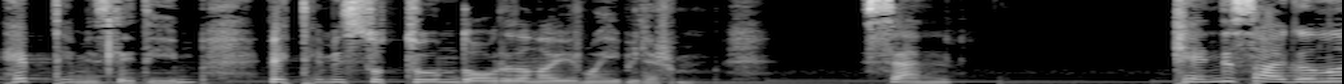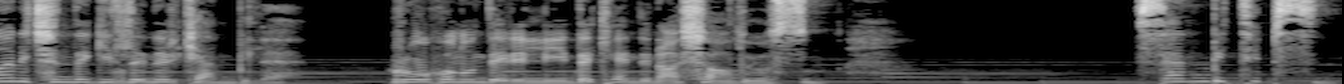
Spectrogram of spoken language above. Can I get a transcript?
hep temizlediğim ve temiz tuttuğum doğrudan ayırmayı bilirim. Sen kendi saygınlığın içinde gizlenirken bile ruhunun derinliğinde kendini aşağılıyorsun. Sen bir tipsin.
